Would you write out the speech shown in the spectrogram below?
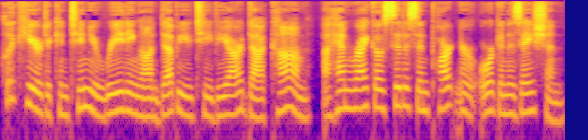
Click here to continue reading on WTVR.com, a Henrico Citizen Partner Organization.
